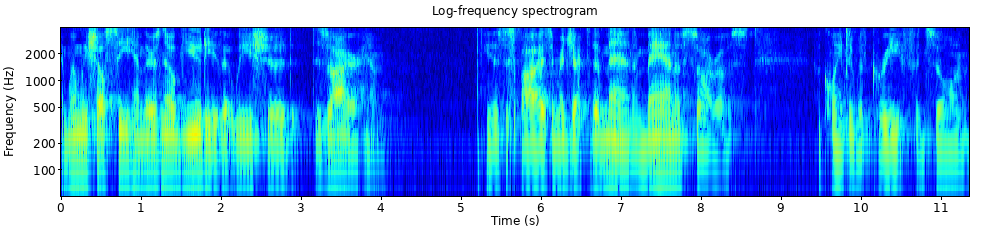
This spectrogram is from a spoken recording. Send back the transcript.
And when we shall see him, there is no beauty that we should desire him. He is despised and rejected of men, a man of sorrows acquainted with grief, and so on.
